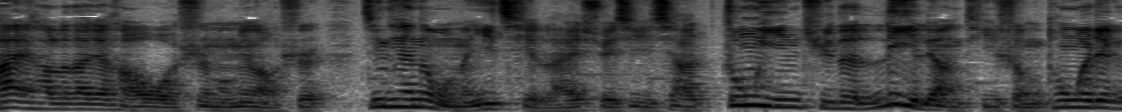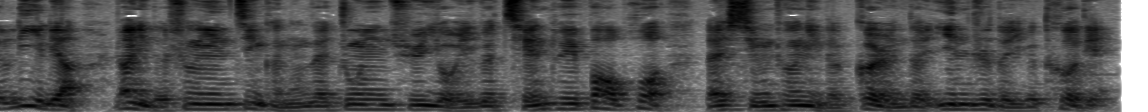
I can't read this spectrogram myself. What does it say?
嗨哈喽，大家好，我是蒙面老师。今天呢，我们一起来学习一下中音区的力量提升。通过这个力量，让你的声音尽可能在中音区有一个前推爆破，来形成你的个人的音质的一个特点。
